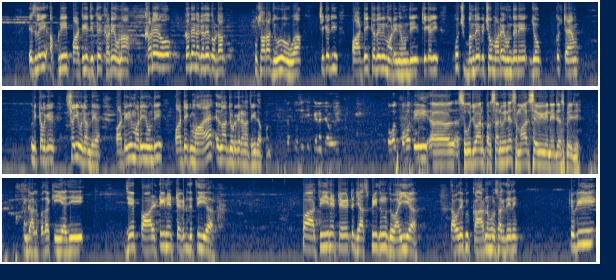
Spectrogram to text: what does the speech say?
ਇਸ ਲਈ ਆਪਣੀ ਪਾਰਟੀ ਜਿੱਥੇ ਖੜੇ ਹੋਣਾ ਖੜੇ ਰਹੋ ਕਦੇ ਨਾ ਕਦੇ ਤੁਹਾਡਾ ਉਸਾਰਾ ਜ਼ਰੂਰ ਹੋਊਗਾ। ਠੀਕ ਹੈ ਜੀ ਪਾਰਟੀ ਕਦੇ ਵੀ ਮਾੜੀ ਨਹੀਂ ਹੁੰਦੀ। ਠੀਕ ਹੈ ਜੀ ਕੁਝ ਬੰਦੇ ਪਿੱਛੋਂ ਮਾੜੇ ਹੁੰਦੇ ਨੇ ਜੋ ਕੁਝ ਟਾਈਮ ਨਿਕਲ ਕੇ ਸਹੀ ਹੋ ਜਾਂਦੇ ਆ। ਪਾਰਟੀ ਨਹੀਂ ਮਾੜੀ ਹੁੰਦੀ ਪਾਰਟੀ ਇੱਕ ਮਾਂ ਹੈ ਇਹਦੇ ਨਾਲ ਜੁੜ ਕੇ ਰਹਿਣਾ ਚਾਹੀਦਾ ਆਪਾਂ ਨੂੰ। ਸਰ ਤੁਸੀਂ ਕੀ ਕਹਿਣਾ ਚਾਹੋਗੇ? ਬਹੁਤ ਬਹੁਤ ਹੀ ਸੂਝਵਾਨ ਪਰਸਨ ਵੀ ਨੇ ਸਮਾਜ ਸੇਵੀ ਵੀ ਨੇ ਜਸਪ੍ਰੀਤ ਜੀ। ਗੱਲ ਪਤਾ ਕੀ ਹੈ ਜੀ ਜੇ ਪਾਰਟੀ ਨੇ ਟਿਕਟ ਦਿੱਤੀ ਆ, ਭਾਰਤੀ ਜੀ ਨੇ ਟਿਕਟ ਜਸਪ੍ਰੀਤ ਨੂੰ ਦਵਾਈ ਆ, ਤਾਂ ਉਹਦੇ ਕੋਈ ਕਾਰਨ ਹੋ ਸਕਦੇ ਨੇ। ਕਿਉਂਕਿ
